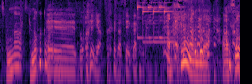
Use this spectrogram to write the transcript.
そんな、そんなことは、えーと、いや、それが正解です。あ、そうなんだ。あ、そう。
